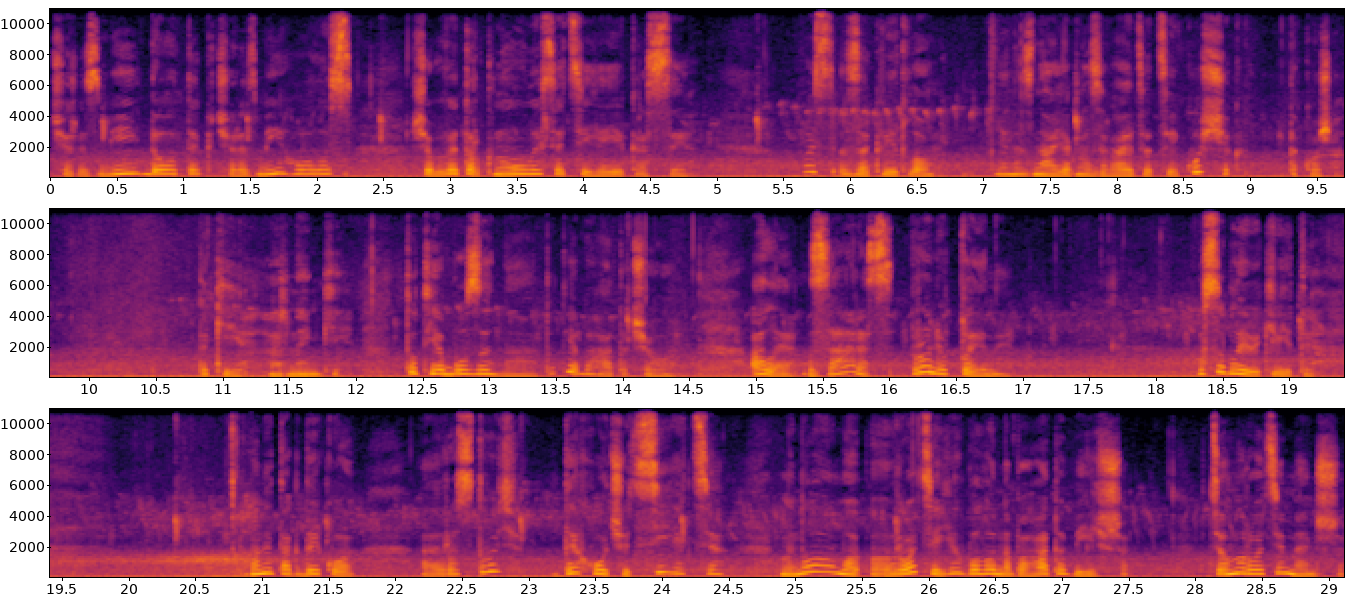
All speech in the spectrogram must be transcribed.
через мій дотик, через мій голос, щоб ви торкнулися цієї краси. Ось заквітло, я не знаю, як називається цей кущик, також такий гарненький. Тут є бузина, тут є багато чого. Але зараз про люпини. Особливі квіти. Вони так дико е, ростуть, де хочуть сіяться. В минулому році їх було набагато більше, в цьому році менше.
